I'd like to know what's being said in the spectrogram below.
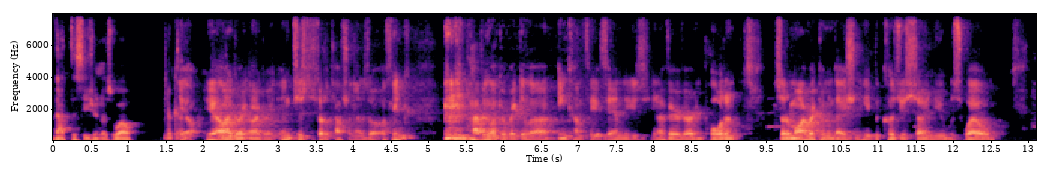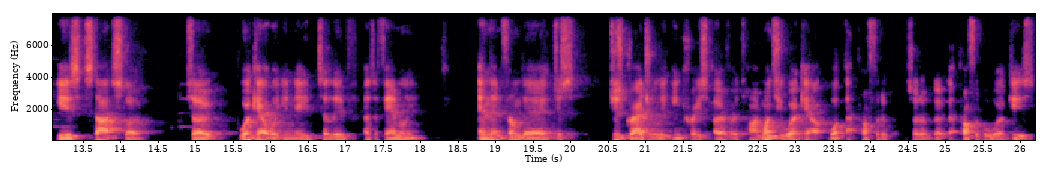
that decision as well. Okay. Yeah, yeah, I agree. I agree. And just to sort of touch on that as well, I think having like a regular income for your family is, you know, very, very important. Sort of my recommendation here, because you're so new as well, is start slow. So work out what you need to live as a family. And then from there, just just gradually increase over time. Once you work out what that profitable sort of that profitable work is,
